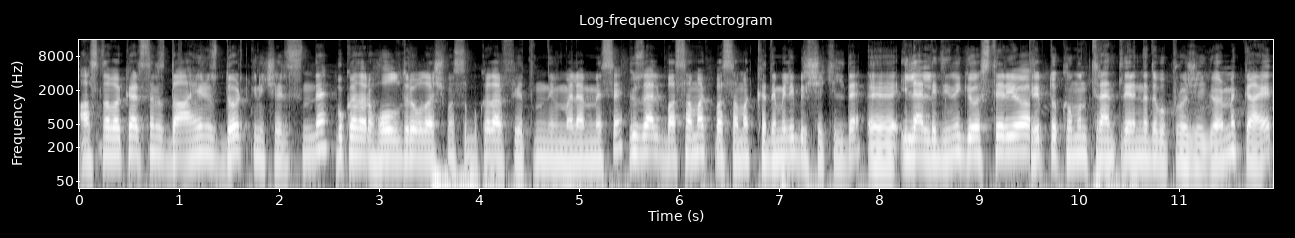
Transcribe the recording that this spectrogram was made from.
Aslına bakarsanız daha henüz 4 gün içerisinde bu kadar holder'a ulaşması, bu kadar fiyatının ivmelenmesi güzel basamak basamak kademeli bir şekilde e, ilerlediğini gösteriyor. Crypto.com'un trendlerinde de bu projeyi görmek gayet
